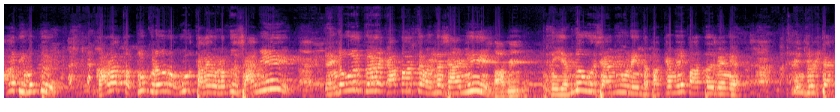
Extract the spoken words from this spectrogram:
ஆதி வந்து கரத்தை தூக்குனவர் ஊர் தலைவர் வந்து சாமி. எங்க ஊர் பேரை காப்பாத்த வந்த சாமி. சாமி? நீ எந்த ஊர் சாமி? உன்னை இந்த பக்கமே பார்த்தது இல்லைங்க அப்படின்னு சொல்லிட்டேன்?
